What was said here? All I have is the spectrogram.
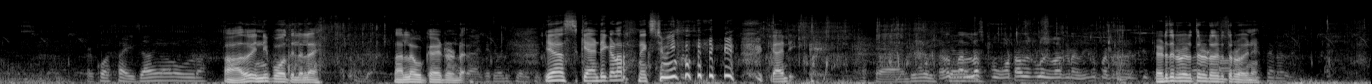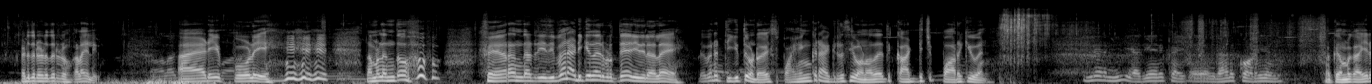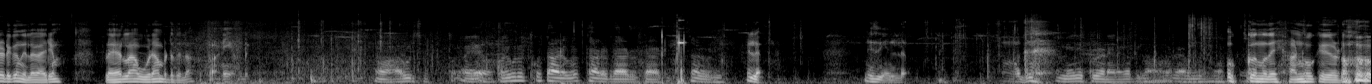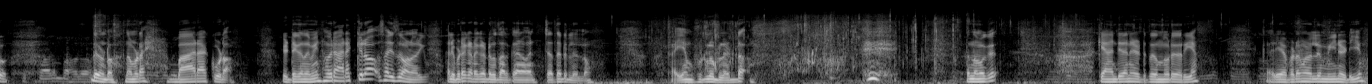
ആ അത് ഇനി പോകത്തില്ല അല്ലേ? നല്ല ബുക്കായിട്ടുണ്ട് ആയിട്ടുണ്ട്. യെസ് ക്യാൻഡി കളർ നെക്സ്റ്റ് മീൻ. ക്യാൻഡി ക്യാൻഡി പൊളിക്കാൻ. നല്ല സ്പോട്ടാ നിങ്ങൾ ഒഴിവാക്കണേ. നിങ്ങൾ പെട്ടെന്ന് മേടിച്ച് എടുത്തിട്ടോ എടുത്തിട്ടോ എടുത്തിട്ടോ അതിനെ. എടുത്തിട്ടോ എടുത്തിട്ടോ കളയൽ. അടിപൊളി. നമ്മളെന്തോ ഫെയർ എന്താ രീതി? ഇവൻ അടിക്കുന്ന ഒരു പ്രത്യേക രീതിയിലല്ലേ? ഇവന്റെ ടീത്ത് ഉണ്ടോ? ഭയങ്കര അഗ്രസീവ് ആണ്. അതായത് കടിച്ച് പറിക്കുവൻ ഇല്ല ഓക്കെ നമ്മൾ കയ്യിലെടുക്കുന്നില്ല കാര്യം. പ്ലെയറിലാണ് ഊരാൻ പറ്റത്തില്ല. പണിയുണ്ട്. ഇല്ല. ഇടയിലൊക്കെ ഒക്കെ ഒന്നതേ അൺഹോക്ക് ചെയ്ത് കേട്ടോ. ഇതുണ്ടോ? നമ്മുടെ ബാരാക്കൂട. ഇട്ടിക്കുന്ന മീൻ ഒരു അര കിലോ സൈസ് കാണുമായിരിക്കും അല്ല ഇവിടെ കിടക്കട്ടെ തൽക്കാലം ചത്തിട്ടില്ലല്ലോ. കയ്യം ഫുൾ ബ്ലഡാ അപ്പം നമുക്ക് ക്യാന്റീനെ എടുത്ത് ഒന്നുകൂടെ എറിയാം. കാര്യം എവിടെ വേണമെങ്കിലും മീൻ അടിക്കും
